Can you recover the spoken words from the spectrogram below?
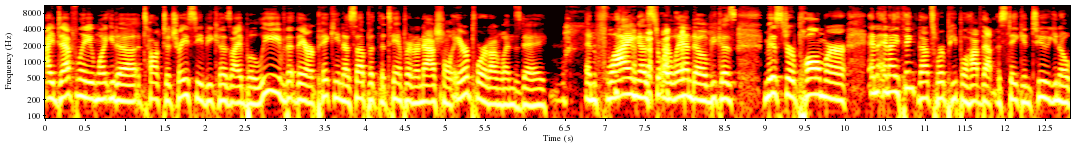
I definitely want you to talk to Tracy because I believe that they are picking us up at the Tampa International Airport on Wednesday and flying us to Orlando because Mr. Palmer and and I think that's where people have that mistaken too. You know,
